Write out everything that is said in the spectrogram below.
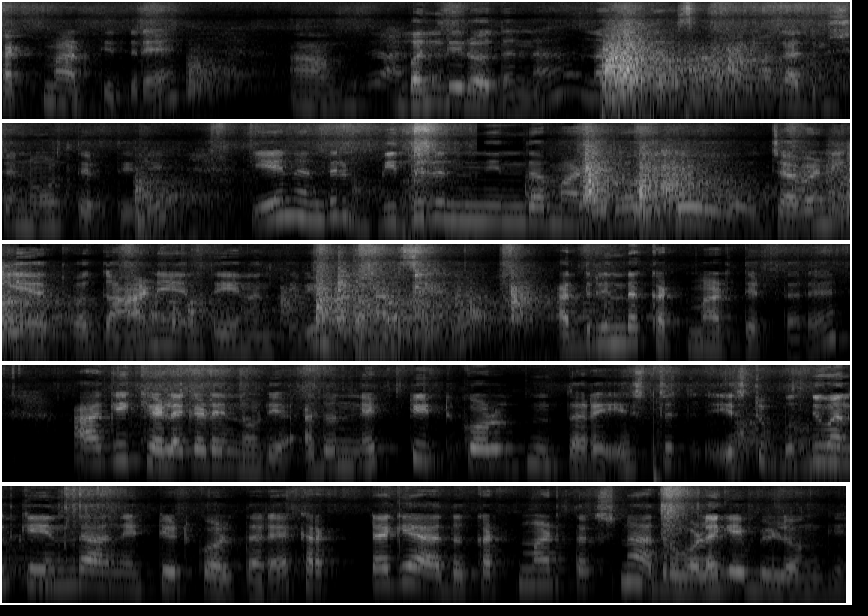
ಕಟ್ ಮಾಡ್ತಿದ್ರೆ ಬಂದಿರೋದನ್ನು ನಾವು ಸಾಮಾನ್ಯವಾಗಿ ಆ ದೃಶ್ಯ ನೋಡ್ತಿರ್ತೀವಿ. ಏನಂದ್ರೆ ಬಿದಿರಿನಿಂದ ಮಾಡಿರೋ ಅದು ಜವಣಿಗೆ ಅಥವಾ ಗಾಣೆ ಅಂತ ಏನಂತೀವಿ ಮಲೆನಾಡು ಸೈಡು ಅದರಿಂದ ಕಟ್ ಮಾಡ್ತಿರ್ತಾರೆ. ಹಾಗೆ ಕೆಳಗಡೆ ನೋಡಿ ಅದು ನೆಟ್ ಇಟ್ಕೊಳ್ತಾರೆ ಎಷ್ಟು ಎಷ್ಟು ಬುದ್ಧಿವಂತಿಕೆಯಿಂದ ಆ ನೆಟ್ ಇಟ್ಕೊಳ್ತಾರೆ ಕರೆಕ್ಟಾಗಿ ಅದು ಕಟ್ ಮಾಡಿದ ತಕ್ಷಣ ಅದ್ರ ಒಳಗೆ ಬೀಳೋಂಗೆ.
